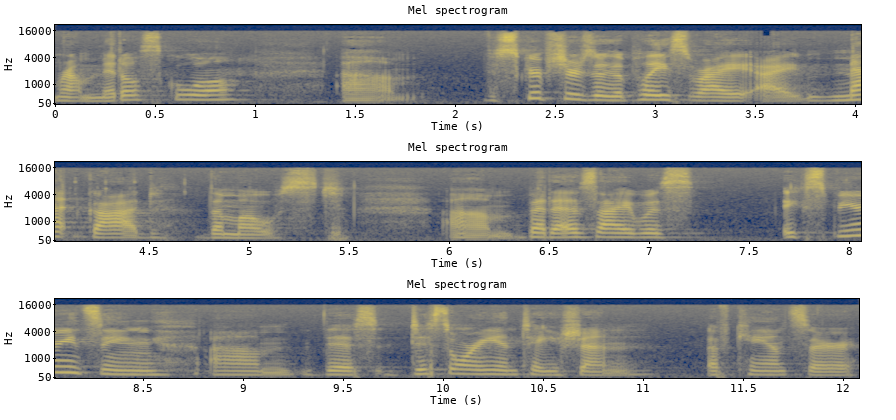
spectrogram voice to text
around middle school. Um, the scriptures are the place where I, I met God the most. Um, but as I was experiencing um, this disorientation of cancer,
